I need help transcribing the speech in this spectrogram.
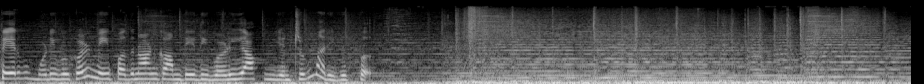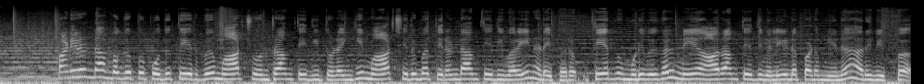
தேர்வு முடிவுகள் மே பதினான்காம் தேதி வெளியாகும் என்றும் அறிவிப்பு. பனிரெண்டாம் வகுப்பு பொதுத் தேர்வு மார்ச் ஒன்றாம் தேதி தொடங்கி மார்ச் இருபத்தி இரண்டாம் தேதி வரை நடைபெறும். தேர்வு முடிவுகள் மே ஆறாம் தேதி வெளியிடப்படும் என அறிவிப்பு.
